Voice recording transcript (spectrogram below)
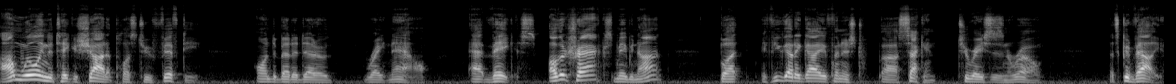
I'm willing to take a shot at plus 250 on DiBenedetto right now at Vegas. Other tracks, maybe not. But if you got a guy who finished uh, second two races in a row, that's good value.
